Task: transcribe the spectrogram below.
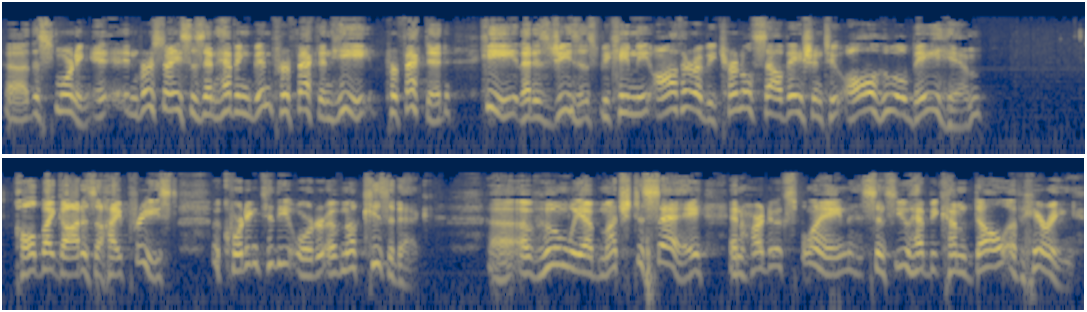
Uh, this morning. In, in verse 9 he says, And having been perfected, he, perfected, he, that is Jesus, became the author of eternal salvation to all who obey him, called by God as a high priest, according to the order of Melchizedek, uh, of whom we have much to say and hard to explain, since you have become dull of hearing.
